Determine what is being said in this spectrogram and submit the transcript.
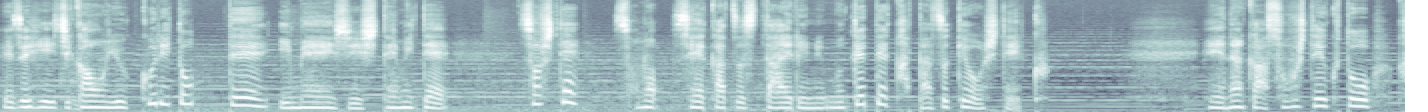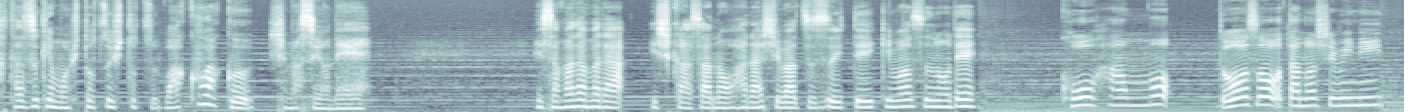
えぜひ時間をゆっくりとってイメージしてみてそしてその生活スタイルに向けて片付けをしていく。えー、なんかそうしていくと片付けも一つ一つワクワクしますよね。えー、さまだまだ石川さんのお話は続いていきますので後半もどうぞお楽しみに。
